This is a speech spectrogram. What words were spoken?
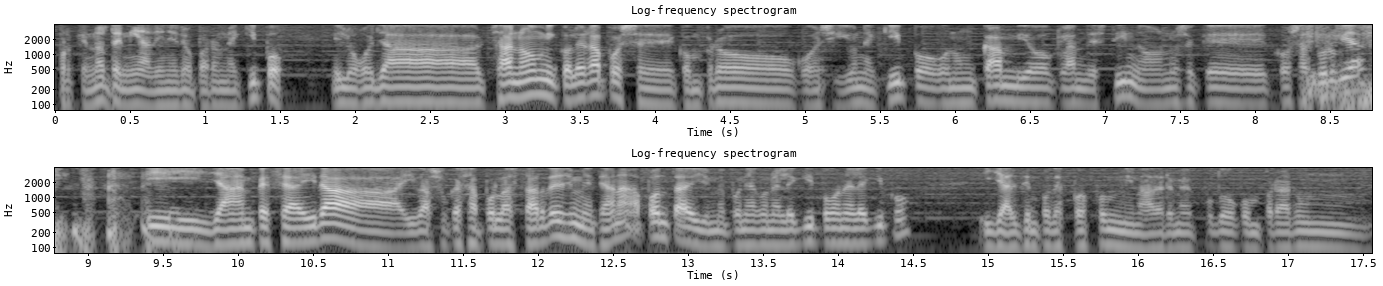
porque no tenía dinero para un equipo. Y luego ya Chano, mi colega, pues se compró, consiguió un equipo con un cambio clandestino, no sé qué cosa turbia. Y ya empecé a ir a, iba a su casa por las tardes y me decían, ah, ponte ahí. Y yo me ponía con el equipo, con el equipo. Y ya el tiempo después, pues mi madre me pudo comprar un,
